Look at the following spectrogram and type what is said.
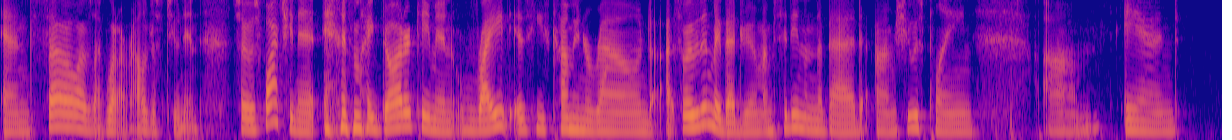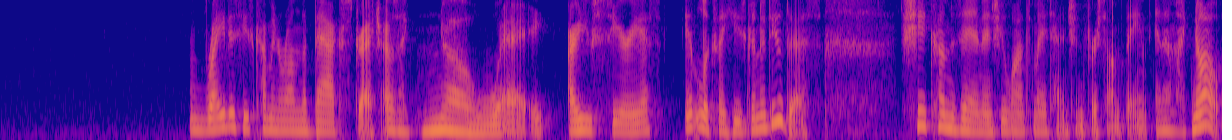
And so I was like, whatever, I'll just tune in. So I was watching it, and my daughter came in right as he's coming around. Uh, so I was in my bedroom. I'm sitting on the bed. Um, she was playing. Um, and right as he's coming around the back stretch, I was like, no way. Are you serious? It looks like he's going to do this. She comes in and she wants my attention for something. And I'm like, no,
